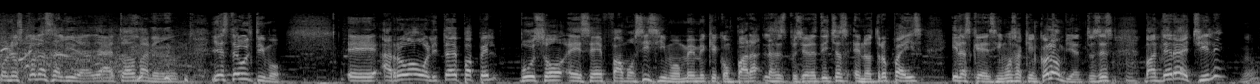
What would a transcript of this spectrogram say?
conozco la salida, ya de todas maneras. Y este último, eh, arroba bolita de papel, puso ese famosísimo meme que compara las expresiones dichas en otro país y las que decimos aquí en Colombia. Entonces, bandera de Chile, ¿no?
